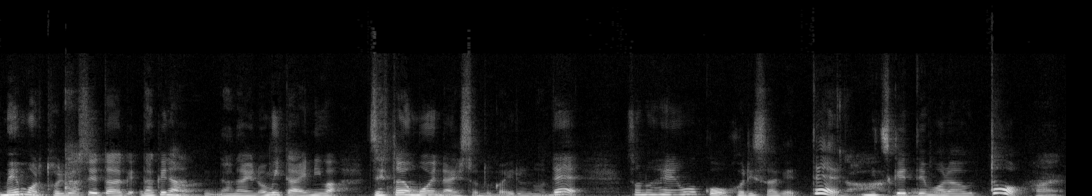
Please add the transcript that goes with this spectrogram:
メモ取り忘れただけじゃないのみたい。には絶対思えない人とかいるので、その辺をこう掘り下げて見つけてもらうとはい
